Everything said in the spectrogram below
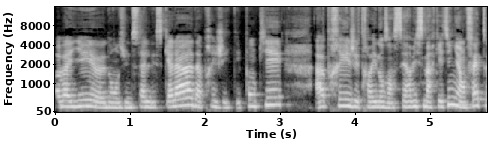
travaillé euh, dans une salle d'escalade. Après, j'ai été pompier. Après, j'ai travaillé dans un service marketing. Et en fait,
